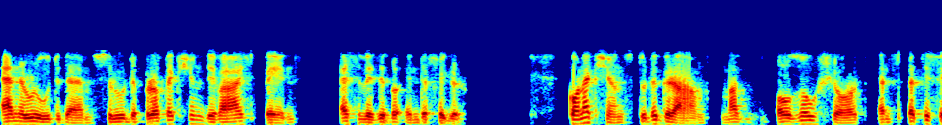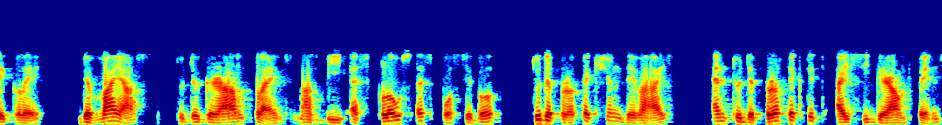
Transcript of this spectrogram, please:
and route them through the protection device pins as visible in the figure. Connections to the ground must be also short and specifically the vias to the ground planes must be as close as possible to the protection device and to the protected IC ground pins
